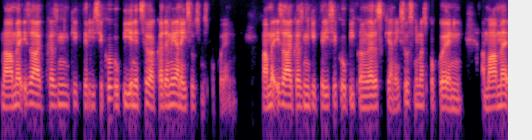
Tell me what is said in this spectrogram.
máme i zákazníky, kteří si koupí Inicio Akademii a nejsou s ní spokojení. Máme i zákazníky, kteří si koupí konverzky a nejsou s nimi spokojení. A máme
